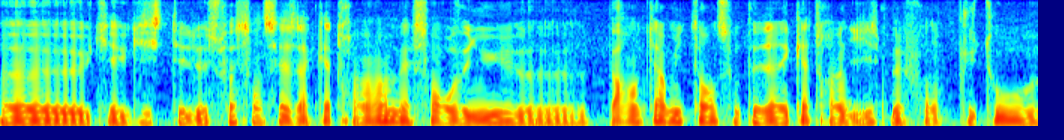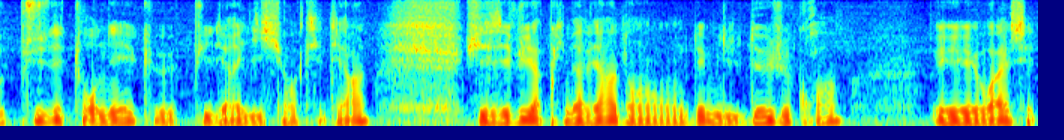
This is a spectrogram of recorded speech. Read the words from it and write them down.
euh, qui a existé de 76 à 81, mais elles sont revenues par intermittence un peu des années 90, mais font plutôt plus des tournées que puis des rééditions, etc. Je les ai vues à Primavera en 2002, je crois. Et ouais, c'est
